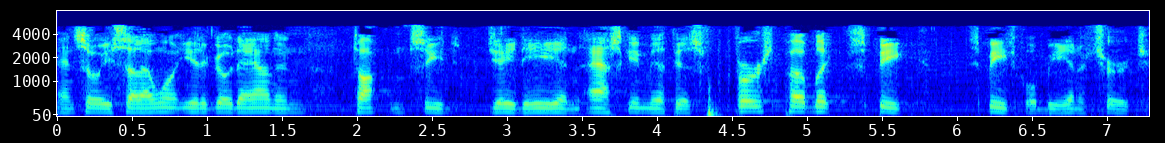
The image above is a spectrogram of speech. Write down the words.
And so He said, I want you to go down and talk and see JD and ask him if his first public speak speech will be in a church.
